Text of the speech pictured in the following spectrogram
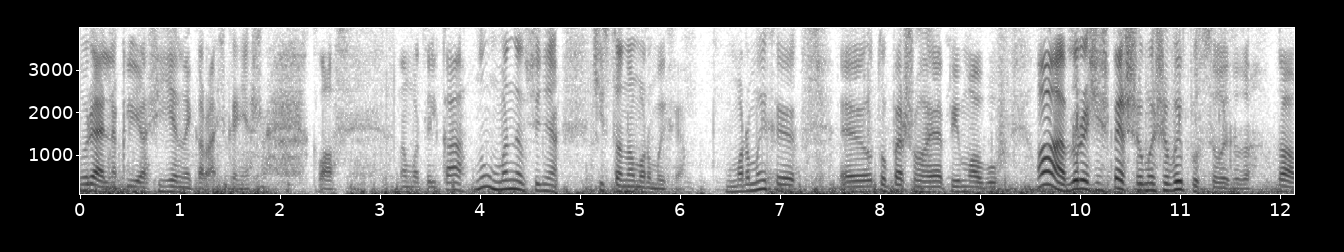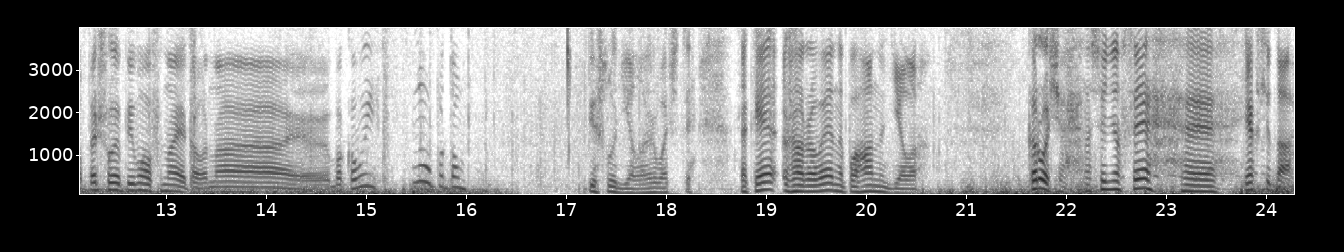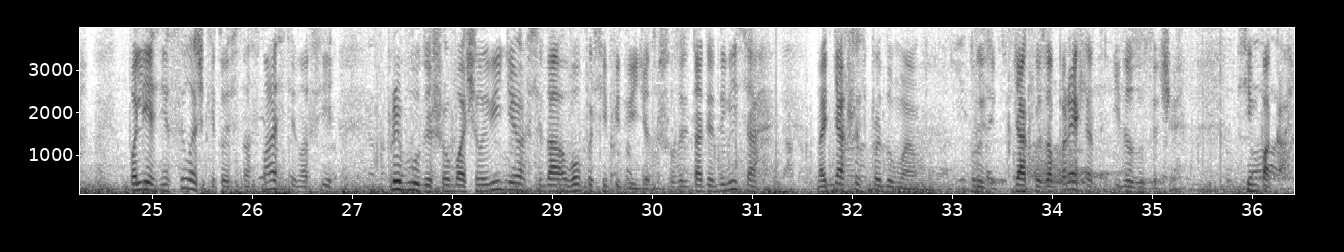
Ну реально клює офігенний карась, звісно. Клас. На мотилька. Ну, у мене сьогодні чисто на мормихи. Мормихи, е, ото першого я піймав був. А, до речі, ж першого ми ще випустили туди. Да, першого я піймав на, этого, на е, боковий, ну потім пішло діло, бачите. Таке жарове, непогане діло. Коротше, на сьогодні все. Е, як завжди, полезні силочки, тобто на снасті, на всі приблуди, що ви бачили відео, завжди в описі під відео. Так що залітайте, дивіться, на днях щось придумаємо. Друзі, дякую за перегляд і до зустрічі. Всім пока.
